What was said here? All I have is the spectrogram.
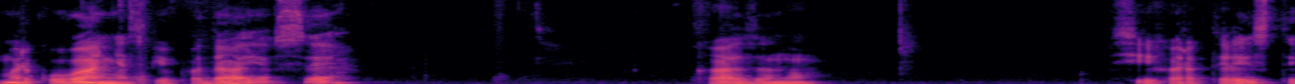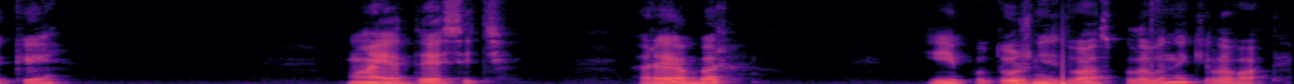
Маркування співпадає все. Вказано всі характеристики. Має 10 ребер і потужність 2,5 кВт.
